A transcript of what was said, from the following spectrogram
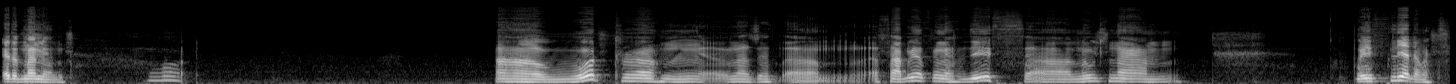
этот момент. Вот. А, вот, а, значит, а, соответственно, здесь а, нужно поисследовать,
